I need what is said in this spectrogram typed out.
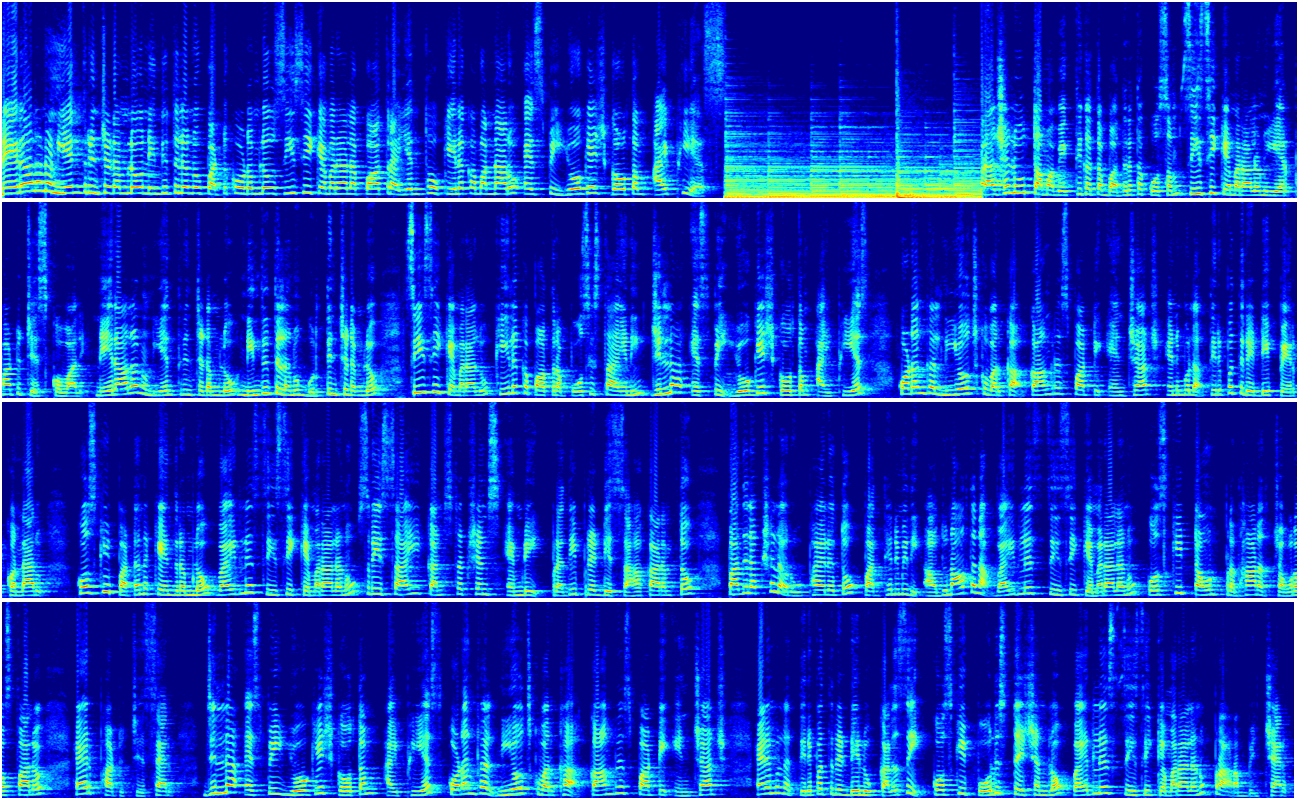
నేరాలను నియంత్రించడంలో నిందితులను పట్టుకోవడంలో సీసీ కెమెరాల పాత్ర ఎంతో కీలకమన్నారు ఎస్పీ యోగేష్ గౌతమ్ ఐపీఎస్. ప్రజలు తమ వ్యక్తిగత భద్రత కోసం సీసీ కెమెరాలను ఏర్పాటు చేసుకోవాలి. నేరాలను నియంత్రించడంలో నిందితులను గుర్తించడంలో సీసీ కెమెరాలు కీలక పాత్ర పోషిస్తాయని జిల్లా ఎస్పీ యోగేష్ గౌతమ్ ఐపీఎస్ కొడంగల్ నియోజకవర్గ Congress party in charge Yanamala Tirupati Reddy పేర్కొన్నారు. కొస్గి పట్టణ కేంద్రంలో వైర్లెస్ సీసీ కెమెరాలను శ్రీ సాయి కన్స్ట్రక్షన్స్ ఎండి ప్రదీప్ రెడ్డి సహకారంతో పది లక్షల రూపాయలతో పద్దెనిమిది అధునాతన వైర్లెస్ సీసీ కెమెరాలను కొస్గి టౌన్ ప్రధాన చౌరస్తాలో ఏర్పాటు చేశారు. జిల్లా ఎస్పీ యోగేష్ గౌతమ్ ఐపీఎస్ కొడంగల్ నియోజకవర్గ Congress party in charge Yanamala Tirupati రెడ్డిలు కలిసి కోస్కి పోలీస్ స్టేషన్లో వైర్లెస్ సీసీ కెమెరాలను ప్రారంభించారు.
